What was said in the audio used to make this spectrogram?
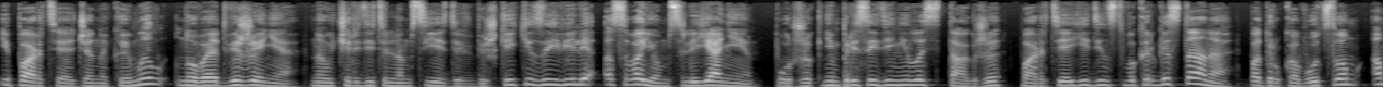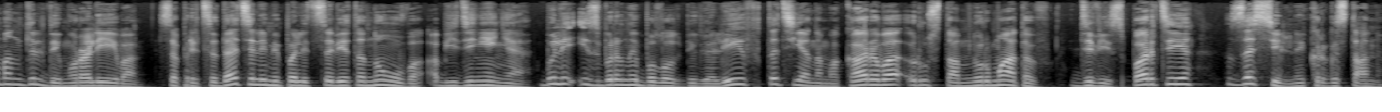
и партия Джаны Каймыл «Новое движение» на учредительном съезде в в Бишкеке заявили о своем слиянии. Позже к ним присоединилась также партия Единства Кыргызстана под руководством Амангельды Муралеева. Сопредседателями политсовета нового объединения были избраны Болот Бегалеев, Татьяна Макарова, Рустам Нурматов. Девиз партии «За сильный Кыргызстан».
